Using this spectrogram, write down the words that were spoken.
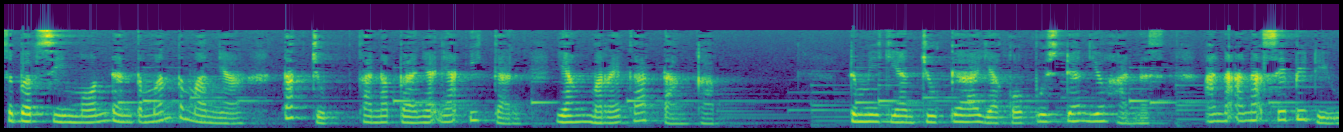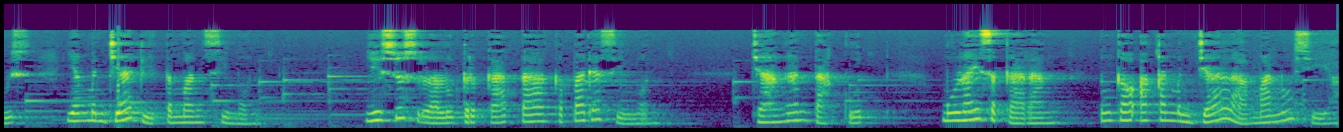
Sebab Simon dan teman-temannya takjub karena banyaknya ikan yang mereka tangkap. Demikian juga Yakobus dan Yohanes, anak-anak Sebedeus yang menjadi teman Simon. Yesus lalu berkata kepada Simon, "Jangan takut, mulai sekarang engkau akan menjala manusia."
